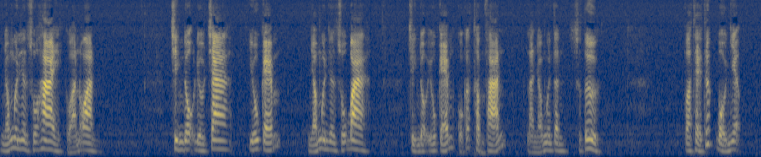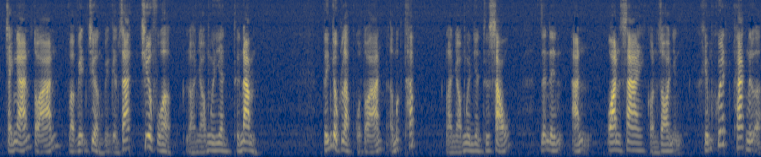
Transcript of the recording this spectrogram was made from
nhóm nguyên nhân số 2 của án oan. Trình độ điều tra yếu kém, nhóm nguyên nhân số 3. Trình độ yếu kém của các thẩm phán là nhóm nguyên nhân số 4. Và thể thức bổ nhiệm, tránh án tòa án và viện trưởng viện kiểm sát chưa phù hợp là nhóm nguyên nhân thứ 5. Tính độc lập của tòa án ở mức thấp là nhóm nguyên nhân thứ 6, dẫn đến án oan sai còn do những khiếm khuyết khác nữa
